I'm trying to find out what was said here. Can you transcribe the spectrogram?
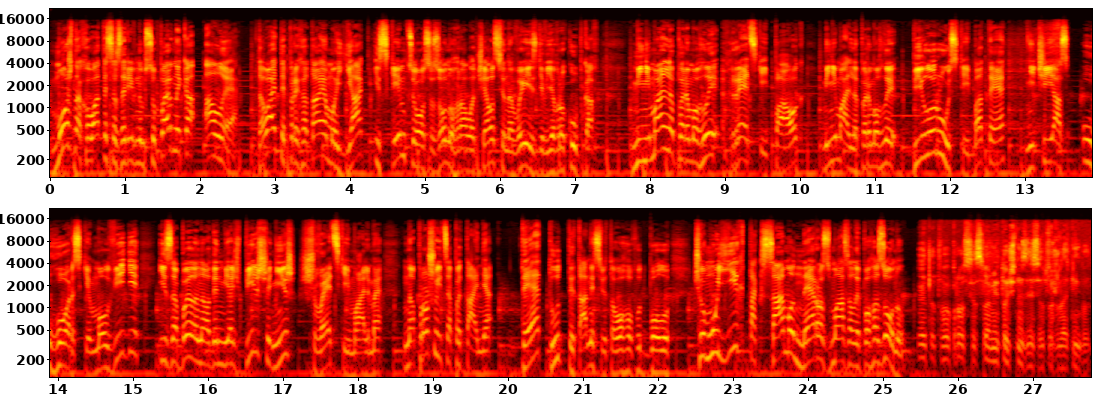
можна ховатися за рівнем суперника, але давайте пригадаємо, як і з ким цього сезону грало Челсі на виїзді в Єврокубках. Мінімально перемогли грецький паок, мінімально перемогли білоруський бате, нічия з угорським Молвіді і забили на один м'яч більше ніж шведський Мальме. Напрошується питання. Де тут титани світового футболу? Чому їх так само не розмазали по газону? Этот вопрос я с вами точно здесь обсуждать не буду.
